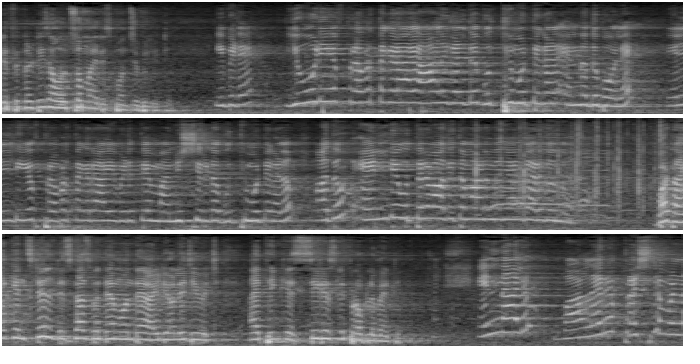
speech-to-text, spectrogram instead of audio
difficulties are also my responsibility. ഇവിടെ U D F പ്രവർത്തകരായ ആളുകളുടെ ബുദ്ധിമുട്ടുകൾ എന്നതുപോലെ എൽ ഡി എഫ് പ്രവർത്തകരായ ഇവിടുത്തെ മനുഷ്യരുടെ ബുദ്ധിമുട്ടുകളും അതും എന്റെ ഉത്തരവാദിത്തമാണെന്ന് ഞാൻ കരുതുന്നു But I can still discuss with them on their ideology, which I think is seriously problematic. എന്നാലും വളരെ പ്രശ്നമുള്ള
